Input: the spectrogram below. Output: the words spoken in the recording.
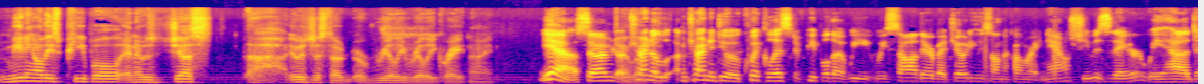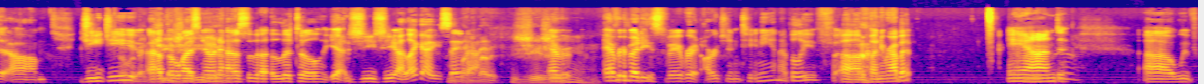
meeting all these people and it was just uh, it was just a, a really really great night. Yeah, so I'm, I I'm trying to love I'm trying to do a quick list of people that we we saw there. But Jody, who's on the call right now, she was there. We had um, Gigi, Oh, we otherwise Gigi, known yeah. as the little yeah Gigi. I like how you say Bunny that. Rabbit. Gigi. Every- Everybody's favorite Argentinian, I believe, uh, Bunny Rabbit, and uh, we've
